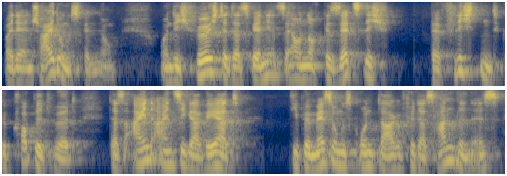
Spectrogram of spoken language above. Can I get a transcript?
bei der Entscheidungsfindung. Und ich fürchte, dass wenn jetzt auch noch gesetzlich verpflichtend gekoppelt wird, dass ein einziger Wert die Bemessungsgrundlage für das Handeln ist,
